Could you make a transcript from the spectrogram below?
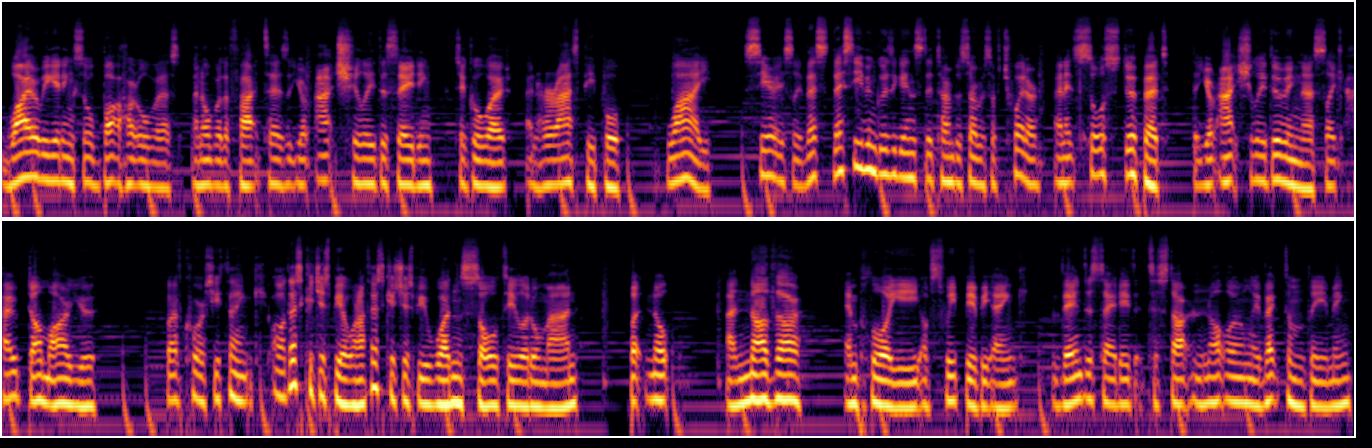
Why are we getting so butthurt over this and over the fact is that you're actually deciding to go out and harass people? Why? Seriously, this this even goes against the terms of service of Twitter, and it's so stupid that you're actually doing this. Like, how dumb are you? But of course, you think, oh, this could just be a one-off. This could just be one salty little man. But nope, another employee of Sweet Baby Inc. then decided to start not only victim blaming,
